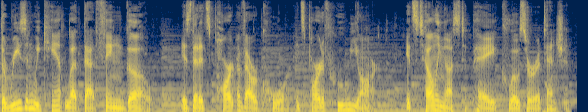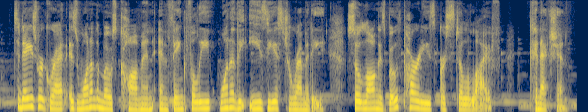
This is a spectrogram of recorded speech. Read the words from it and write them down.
The reason we can't let that thing go is that it's part of our core, it's part of who we are. It's telling us to pay closer attention. Today's regret is one of the most common and thankfully one of the easiest to remedy, so long as both parties are still alive. Connection.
